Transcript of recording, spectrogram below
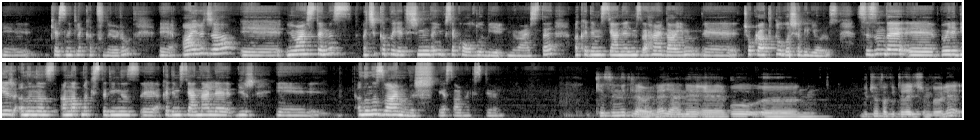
E, kesinlikle katılıyorum. E, ayrıca e, üniversitemiz açık kapı iletişiminde yüksek olduğu bir üniversite. Akademisyenlerimize her daim e, çok rahatlıkla ulaşabiliyoruz. Sizin de böyle bir anınız, anlatmak istediğiniz akademisyenlerle bir anınız var mıdır diye sormak istiyorum. Kesinlikle öyle. Yani e, bu e, bütün fakülteler için böyle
